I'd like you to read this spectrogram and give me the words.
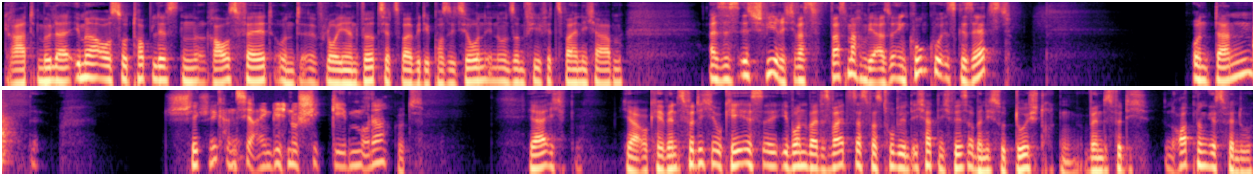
gerade Müller immer aus so Top-Listen rausfällt und äh, Florian Wirz jetzt, weil wir die Position in unserem 4-4-2 nicht haben. Also es ist schwierig. Was, was machen wir? Also Nkunku ist gesetzt. Und dann Schick. schick. Kann es ja eigentlich nur schick geben, oder? Gut. Ja, ich. Ja, okay, wenn es für dich okay ist, äh, Yvonne, weil das war jetzt das, was Tobi und ich hatten, ich will es aber nicht so durchdrücken. Wenn das für dich in Ordnung ist, wenn du.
